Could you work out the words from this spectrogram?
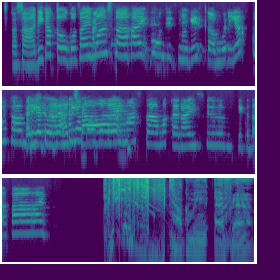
ちかさん、ありがとうございました。はい、本日のゲストは森保子さんありがとうございましたありがとうございました。また来週見てください。Talk Me FM.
